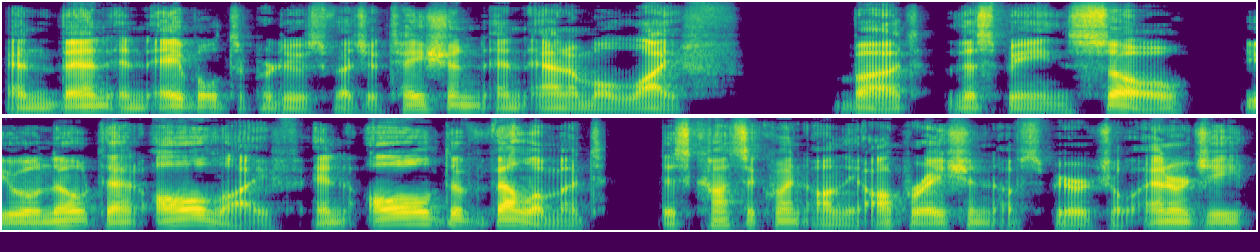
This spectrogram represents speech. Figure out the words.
and then enabled to produce vegetation and animal life. But, this being so, you will note that all life and all development is consequent on the operation of spiritual energy,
